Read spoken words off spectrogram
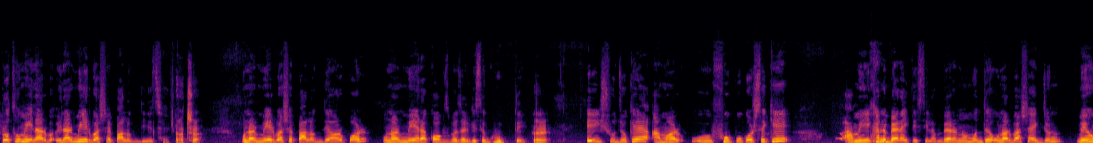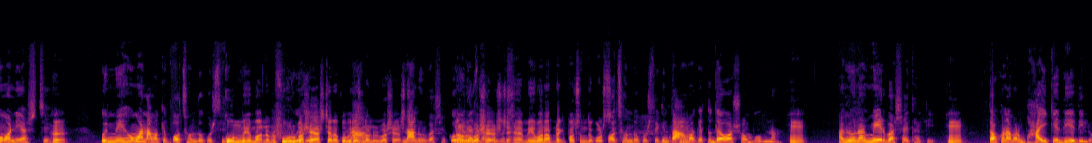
প্রথমে এনার এনার মেয়ের বাসায় পালক দিয়েছে। আচ্ছা। ওনার মেয়ের বাসায় পালক দেওয়ার পর ওনার মেয়েরা কক্সবাজার গেছে ঘুরতে। হ্যাঁ। এই সুযোগে আমার ফুপু করছে কি আমি এখানে বেড়াইতেছিলাম। বেড়ানোর মধ্যে ওনার বাসায় একজন মেহমানি আসছে। হ্যাঁ। ওই মেহমান আমাকে পছন্দ করছে। কোন মেহমান? আপনার ফুফুর বাসায় আসছে না কবিরাজ নানুর বাসায় আসছে? নানুর বাসায় নানুর বাসায় আসছে। হ্যাঁ মেহমান আপনাকে পছন্দ করছে। পছন্দ করছে কিন্তু আমাকে তো দেওয়া সম্ভব না। হুম। আমি ওনার মেয়ের বাসায় থাকি। হুম। তখন আমার ভাইকে দিয়ে দিল।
